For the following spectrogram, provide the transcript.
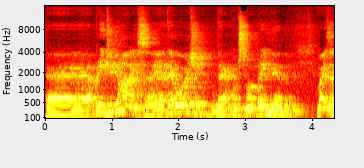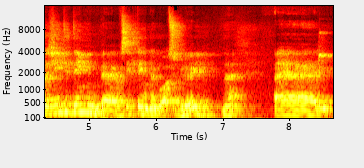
é, aprendi demais, né? E até hoje, né? Continuo aprendendo. Mas a gente tem, é, você que tem um negócio grande, né? É,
